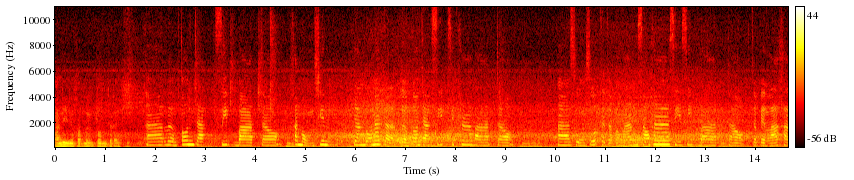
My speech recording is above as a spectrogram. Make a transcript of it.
อันนี้นี่ครับเริ่มต้นจะได้ครับอ่า เริ่มต้นจาก10บาทเจ้าขนมชิ้นอยังโดนัทก็เริ่มต้นจาก10 15บาทเจ้าอ่าสูงสุดก็จะประมาณ25 40บาทเจ้าจะเป็นราคา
